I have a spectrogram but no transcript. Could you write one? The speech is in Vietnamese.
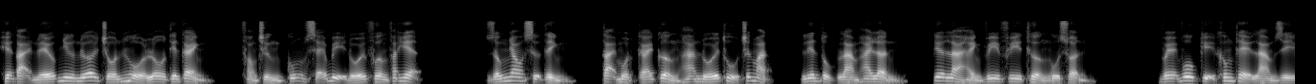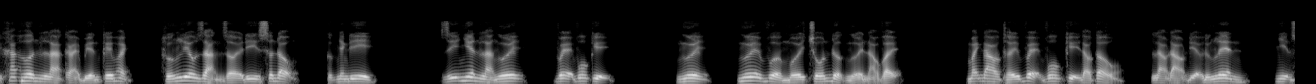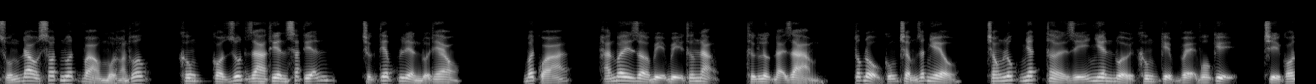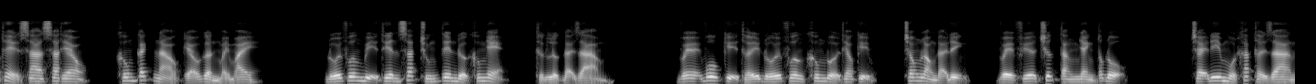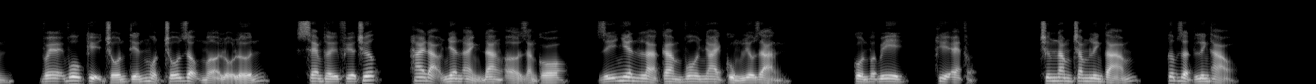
Hiện tại nếu như nữa trốn hồ lô tiên cảnh, phòng trừng cũng sẽ bị đối phương phát hiện. Giống nhau sự tình, tại một cái cường hãn đối thủ trước mặt, liên tục làm hai lần, kia là hành vi phi thường ngu xuẩn. Vệ vô kỵ không thể làm gì khác hơn là cải biến kế hoạch, hướng liêu giản rời đi sơn động, cực nhanh đi. Dĩ nhiên là ngươi, vệ vô kỵ. Ngươi, ngươi vừa mới trốn được người nào vậy? Mạnh đào thấy vệ vô kỵ đào tẩu, lảo đảo địa đứng lên, nhịn xuống đau xót nuốt vào một hoàn thuốc, không có rút ra thiên sát tiễn, trực tiếp liền đuổi theo. Bất quá, hắn bây giờ bị bị thương nặng, thực lực đại giảm, tốc độ cũng chậm rất nhiều, trong lúc nhất thời dĩ nhiên đuổi không kịp vệ vô kỵ, chỉ có thể xa xa theo, không cách nào kéo gần mảy may. Đối phương bị thiên sát chúng tên được không nhẹ, thực lực đại giảm. Vệ vô kỵ thấy đối phương không đuổi theo kịp, trong lòng đại định, về phía trước tăng nhanh tốc độ. Chạy đi một khắc thời gian, vệ vô kỵ trốn tiến một chỗ rộng mở lỗ lớn, xem thấy phía trước, hai đạo nhân ảnh đang ở giằng co, dĩ nhiên là cam vô nhai cùng liêu giản. Cồn vật bi, khi F. chương 508, cướp giật linh thảo.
